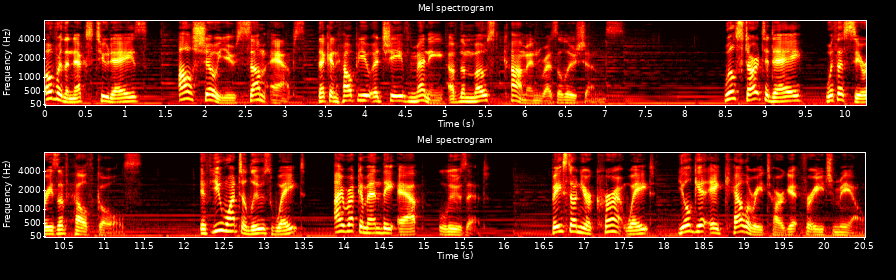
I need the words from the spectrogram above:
Over the next two days, I'll show you some apps that can help you achieve many of the most common resolutions. We'll start today with a series of health goals. If you want to lose weight, I recommend the app Lose It. Based on your current weight, you'll get a calorie target for each meal.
